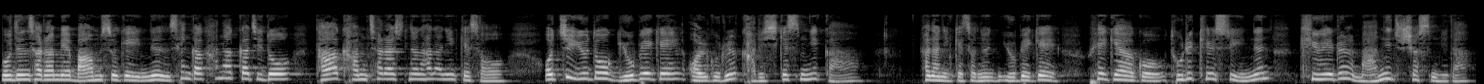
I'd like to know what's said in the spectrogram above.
모든 사람의 마음속에 있는 생각 하나까지도 다 감찰하시는 하나님께서 어찌 유독 욥에게 얼굴을 가리시겠습니까? 하나님께서는 욥에게 회개하고 돌이킬 수 있는 기회를 많이 주셨습니다.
